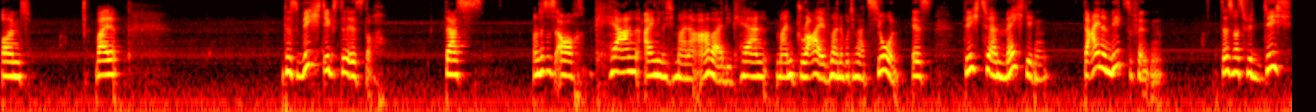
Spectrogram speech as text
Und weil das Wichtigste ist doch, dass, und das ist auch Kern eigentlich meiner Arbeit, die Kern, mein Drive, meine Motivation, ist, dich zu ermächtigen, deinen Weg zu finden. Das, was für dich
